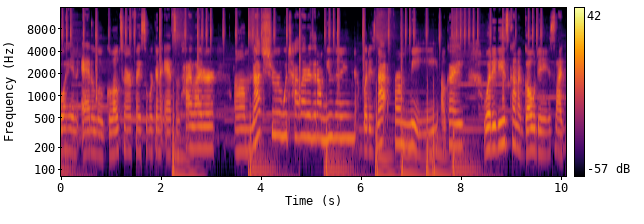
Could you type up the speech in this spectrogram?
Go ahead and add a little glow to her face. So we're gonna add some highlighter. Um not sure which highlighter that i'm using but it's not from me okay? What it is kind of golden. It's like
